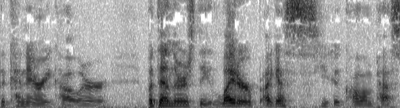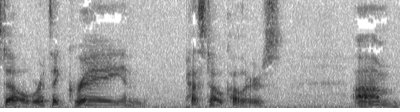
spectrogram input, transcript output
the canary color. But then there's the lighter, I guess you could call them pastel, where it's like gray and pastel colors. Um,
